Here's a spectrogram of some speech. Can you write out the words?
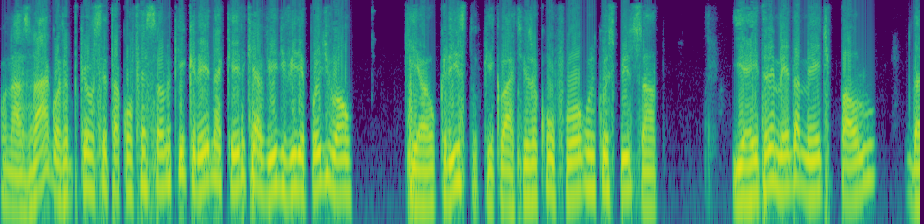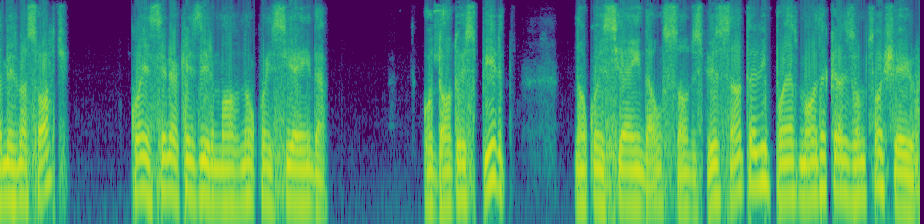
nas águas, é porque você está confessando que crê naquele que havia de vir depois de João, que é o Cristo, que batiza com fogo e com o Espírito Santo. E aí, tremendamente, Paulo, da mesma sorte, conhecendo aqueles irmãos, não conhecia ainda o dom do Espírito, não conhecia ainda a unção do Espírito Santo, ele impõe as mãos daqueles homens são cheios.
